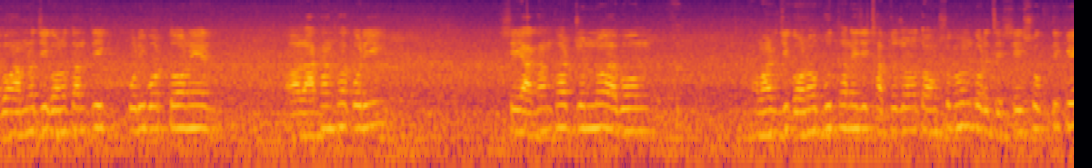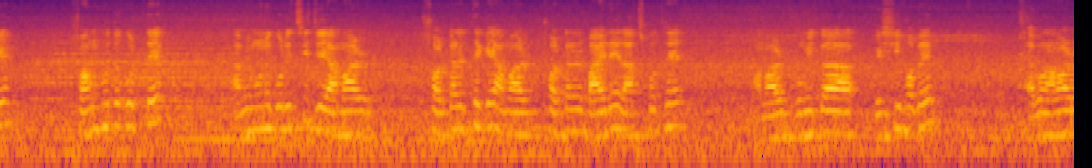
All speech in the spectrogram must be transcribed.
এবং আমরা যে গণতান্ত্রিক পরিবর্তনের, আর আকাঙ্ক্ষা করি, সেই আকাঙ্ক্ষার জন্য এবং আমার যে গণ অভ্যুত্থানে যে ছাত্র জনতা অংশগ্রহণ করেছে, সেই শক্তিকে সংহত করতে আমি মনে করেছি যে আমার সরকারের থেকে, আমার সরকারের বাইরে রাজপথে আমার ভূমিকা বেশি হবে এবং আমার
